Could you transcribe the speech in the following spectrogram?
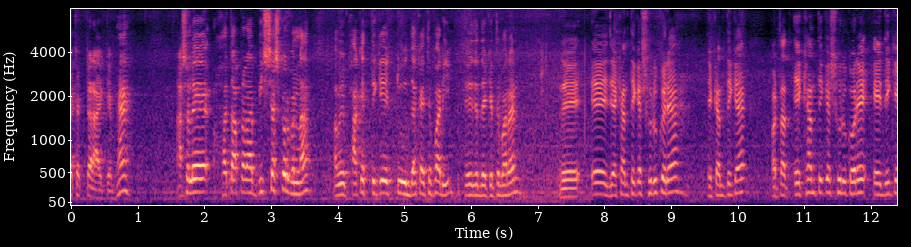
এক একটার আইটেম হ্যাঁ? আসলে হয়তো আপনারা বিশ্বাস করবেন না আমি ফাঁকের থেকে একটু দেখাইতে পারি, এই যে দেখাতে পারেন। এই যে এখান থেকে শুরু করে, এখান থেকে, অর্থাৎ এখান থেকে শুরু করে এদিকে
